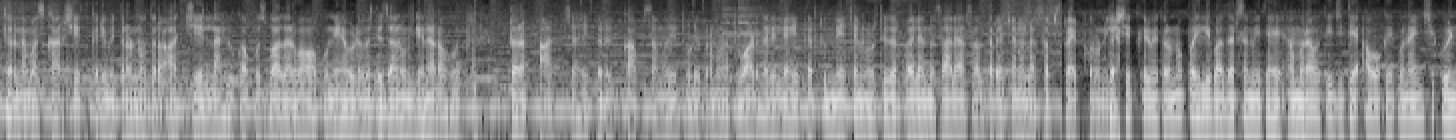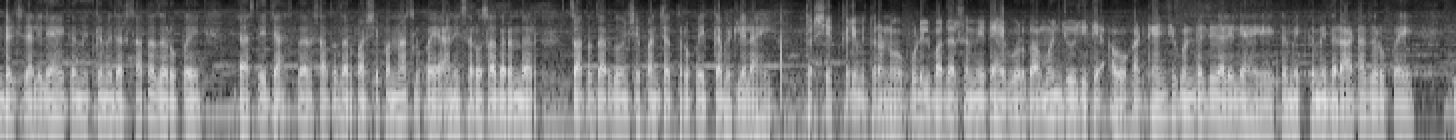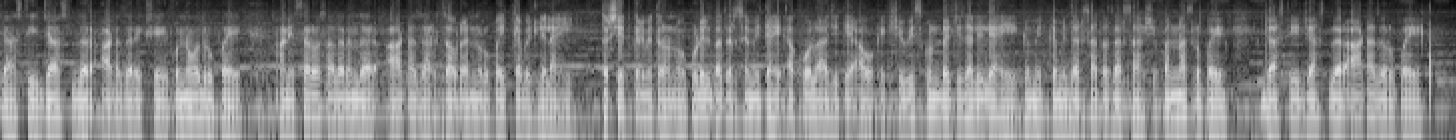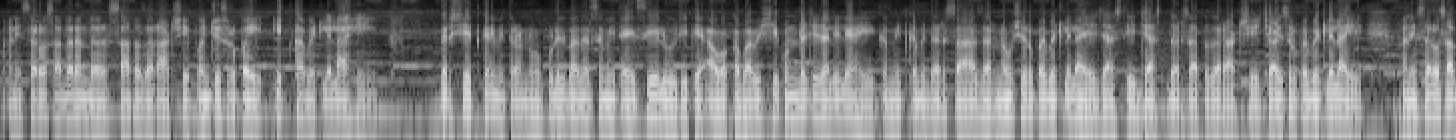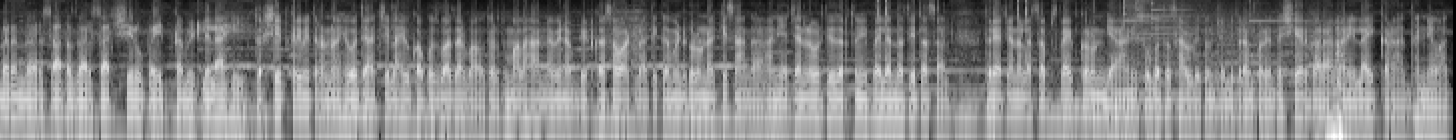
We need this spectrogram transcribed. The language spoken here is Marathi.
तर नमस्कार शेतकरी मित्रांनो तर आजचे लाईव्ह कापूस बाजारभाव आपण या व्हिडिओमध्ये जाणून घेणार आहोत. तर आजच्या आहे तर कापसामध्ये थोडे प्रमाणात वाढ झालेली आहे. तर तुम्ही या चॅनलवरती जर पहिल्यांदाच आले असाल तर या चॅनलला सबस्क्राईब करून घ्या. शेतकरी मित्रांनो पहिली बाजार समिती आहे अमरावती जिथे आवक एकोणऐंशी क्विंटलची झालेली आहे. कमीत कमी दर सात हजार रुपये जास्तीत जास्त दर सात हजार पाचशे पन्नास रुपये आणि सर्वसाधारण दर सात हजार दोनशे पंच्याहत्तर रुपये इतका भेटलेला आहे. तर शेतकरी मित्रांनो पुढील बाजार समिती आहे बोरगाव मंजू जिथे आवक अठ्ठ्याऐंशी क्विंटलची झालेली आहे. कमीत कमी दर आठ हजार रुपये जास्तीत जास्त दर आठ हजार एकशे एकोणनव्वद रुपये आणि सर्वसाधारण दर आठ हजार चौऱ्याण्णव रुपये इतका भेटलेला आहे. तर शेतकरी मित्रांनो पुढील बाजार समिती आहे अकोला जिथे आवक एकशे वीस क्विंटलची झालेली आहे. कमीत कमी दर सात हजार सहाशे पन्नास रुपये जास्तीत जास्त दर आठ हजार रुपये आणि सर्वसाधारण दर सात हजार आठशे पंचवीस रुपये इतका भेटलेला आहे. तर शेतकरी मित्रांनो पुढील बाजार समिती आहे सेलू जिथे आवक बावीसशे क्विंटलची झालेली आहे. कमीत कमी दर सहा हजार नऊशे रुपये भेटलेला आहे. जास्तीत जास्त दर सात हजार आठशे चाळीस रुपये भेटलेला आहे. आणि सर्वसाधारण दर सात हजार सातशे रुपये इतका भेटलेला आहे. तर शेतकरी मित्रांनो हे होते आजचे लाईव्ह कापूस बाजार भाव. तर तुम्हाला हा नवीन अपडेट कसा वाटला ते कमेंट करून नक्की सांगा. आणि या चॅनलवरती जर तुम्ही पहिल्यांदाच येत असाल तर या चॅनलला सबस्क्राईब करून घ्या. आणि सोबतच हा व्हिडिओ तुमच्या मित्रांपर्यंत शेअर करा आणि लाईक करा. धन्यवाद.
